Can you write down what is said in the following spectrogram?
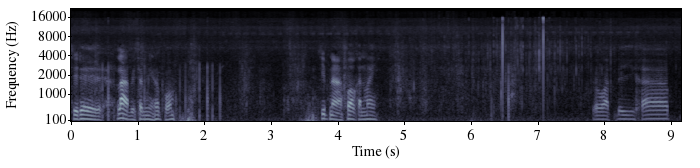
สิได้ลาไปสักนี้ครับผมคลิปหน้าพอกันไหม สวัสดีครับ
